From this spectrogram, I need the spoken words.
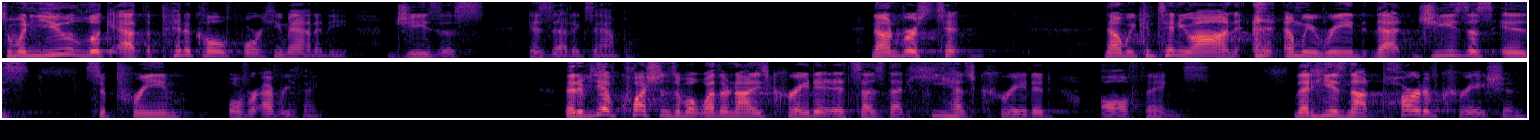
So when you look at the pinnacle for humanity, Jesus is that example. Now in verse 10, now we continue on and we read that Jesus is supreme over everything. That if you have questions about whether or not he's created, it says that he has created all things. That he is not part of creation,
